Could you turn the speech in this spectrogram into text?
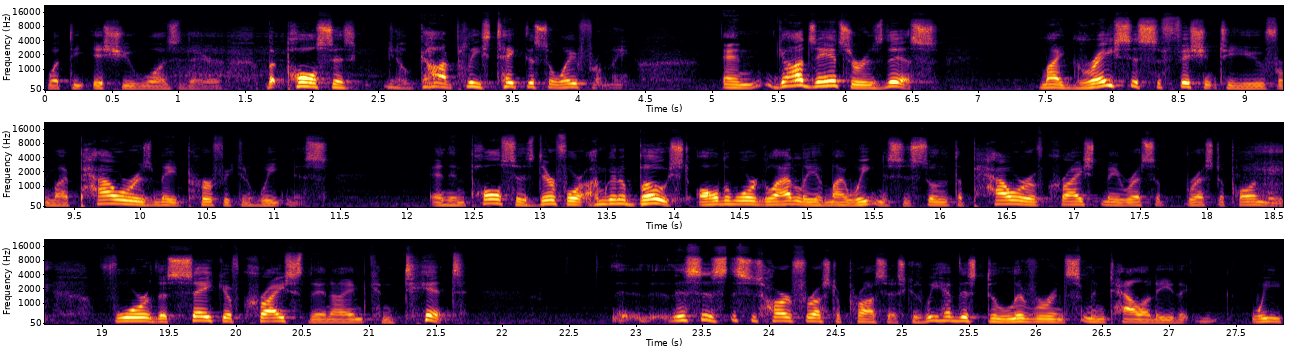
what the issue was there. But Paul says, you know, God, please take this away from me. And God's answer is this My grace is sufficient to you, for my power is made perfect in weakness. And then Paul says, Therefore, I'm going to boast all the more gladly of my weaknesses, so that the power of Christ may rest, rest upon me. For the sake of Christ, then, I am content. This is, this is hard for us to process because we have this deliverance mentality that we,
